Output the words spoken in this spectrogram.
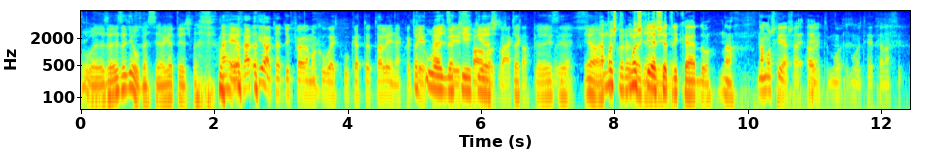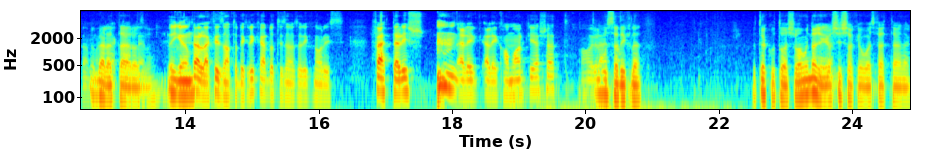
Hú, ez, ez egy jó beszélgetés lesz. Nehéz, hát kiadhatjuk fel a Q1, Q2-t, a lényeg, hogy A két Q1-be Merci ki, falhoz vágta. Ja, hát most, akkor most legyen kiesett. Ricardo. Na, Na most kiesett, Egy- amit múlt, héten azt hittem. meg Be lett megtörtént. tározva. igen. Tényleg 16. Ricardo, 15. Norris. Fettel is elég, elég hamar kiesett, ahogy Ő láttam. 20 lett. Tök utolsó, amúgy nagyon jó Igen. sisakja volt Fettelnek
